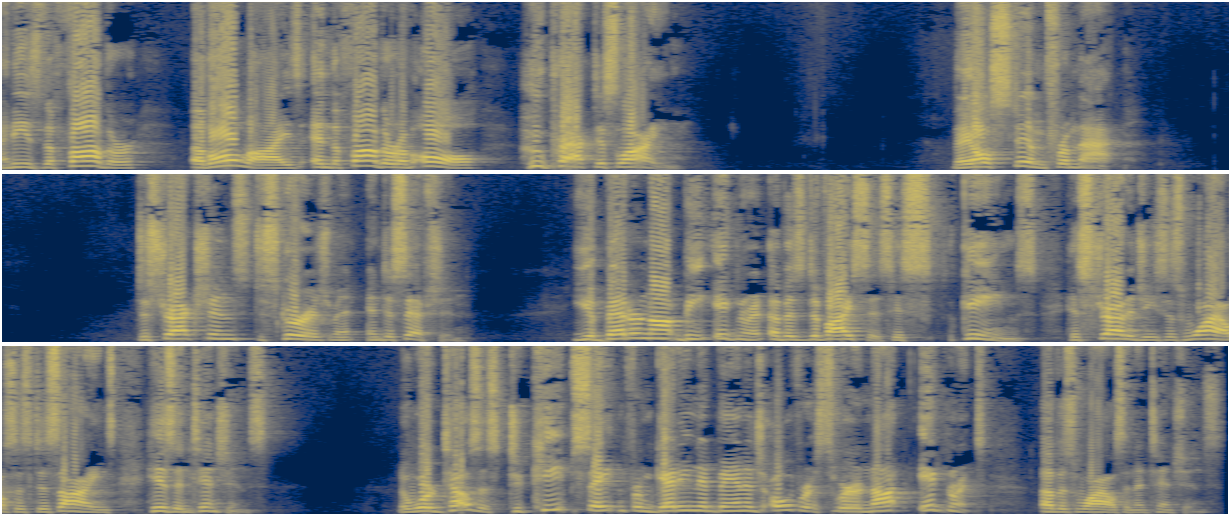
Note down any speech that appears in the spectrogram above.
and he's the father of all lies and the father of all who practice lying. They all stem from that distractions, discouragement, and deception. You better not be ignorant of his devices, his schemes, his strategies, his wiles, his designs, his intentions. The word tells us to keep Satan from getting advantage over us. We're not ignorant of his wiles and intentions.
